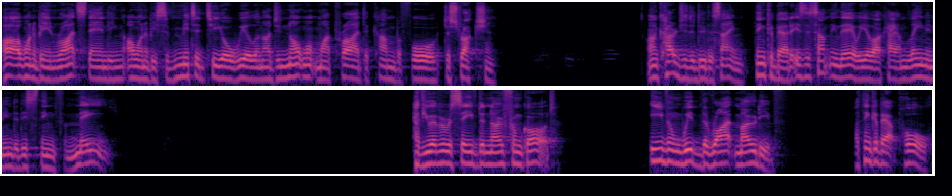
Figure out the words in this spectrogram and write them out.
I want to be in right standing. I want to be submitted to your will, and I do not want my pride to come before destruction. I encourage you to do the same. Think about it. Is there something there where you're like, hey, I'm leaning into this thing for me? Have you ever received a no from God? Even with the right motive? I think about Paul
